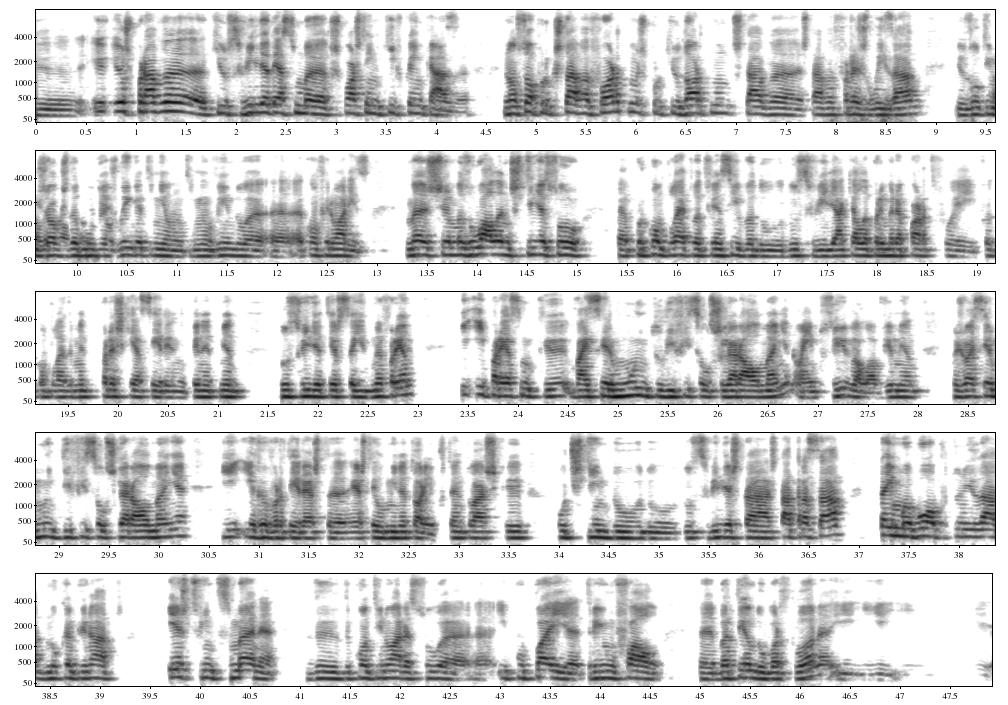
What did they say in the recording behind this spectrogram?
eu, eu esperava que o Sevilha desse uma resposta inequívoca em casa. Não só porque estava forte, mas porque o Dortmund estava, estava fragilizado e os últimos jogos da Bundesliga tinham, tinham vindo a, a, a confirmar isso. Mas, mas o Alan estilhaçou por completo a defensiva do, do Sevilha. Aquela primeira parte foi, foi completamente para esquecer, independentemente do Sevilha ter saído na frente. E, e parece-me que vai ser muito difícil chegar à Alemanha, não é impossível, obviamente, mas vai ser muito difícil chegar à Alemanha e, e reverter esta, esta eliminatória. Portanto, acho que o destino do, do, do Sevilha está, está traçado, tem uma boa oportunidade no campeonato este fim de semana de, de continuar a sua uh, epopeia triunfal batendo o Barcelona e, e,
